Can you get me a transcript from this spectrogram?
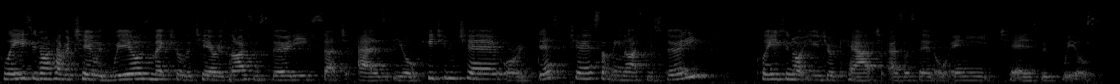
Please do not have a chair with wheels. Make sure the chair is nice and sturdy, such as your kitchen chair or a desk chair, something nice and sturdy. Please do not use your couch, as I said, or any chairs with wheels.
